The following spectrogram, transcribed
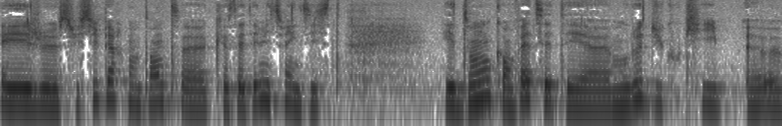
Et je suis super contente euh, que cette émission existe. Et donc, en fait, c'était euh, Mouloud, du coup, qui euh,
